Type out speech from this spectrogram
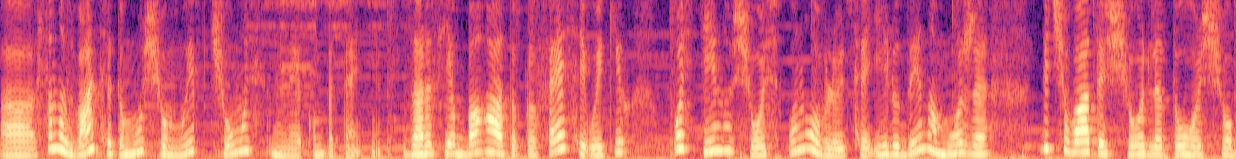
е, самозванці, тому що ми в чомусь некомпетентні. Зараз є багато професій, у яких постійно щось оновлюється, і людина може відчувати, що для того, щоб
